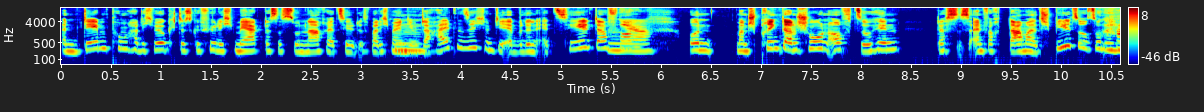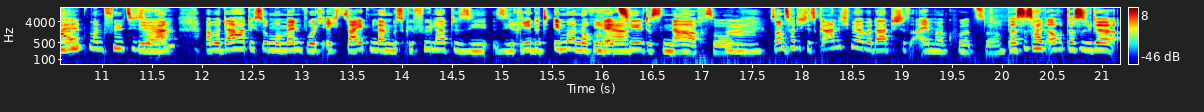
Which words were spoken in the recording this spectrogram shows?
an dem Punkt hatte ich wirklich das Gefühl, ich merke, dass es so nacherzählt ist, weil ich meine, die Mhm. unterhalten sich und die Evelyn erzählt davon Ja. und man springt dann schon oft so hin, dass es einfach damals spielt, so, so Mhm. halb, man fühlt sich so Ja. an. Aber da hatte ich so einen Moment, wo ich echt seitenlang das Gefühl hatte, sie, sie redet immer noch und Ja. erzählt es nach. So. Hm. Sonst hatte ich das gar nicht mehr, aber da hatte ich das einmal kurz so. Das ist halt auch, das ist wieder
